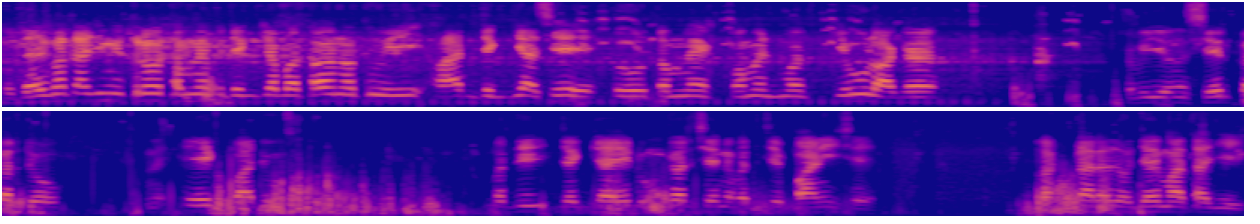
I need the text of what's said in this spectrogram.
તો જય માતાજી મિત્રો તમને જગ્યા બતાવવાનું હતું એ આ જ જગ્યા છે તો તમને કોમેન્ટમાં કેવું લાગે વિડીયોને શેર કરજો અને એક બાજુ બધી જગ્યાએ ડુંગર છે ને વચ્ચે પાણી છે. લખતા રહેજો. જય માતાજી.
